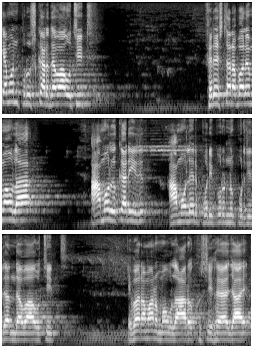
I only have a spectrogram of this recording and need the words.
কেমন পুরস্কার দেওয়া উচিত? ফেরেশতারা বলে, মৌলা, আমলকারীর আমলের পরিপূর্ণ প্রতিদান দেওয়া উচিত। এবার আমার মৌলা আরও খুশি হয়ে যায়।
